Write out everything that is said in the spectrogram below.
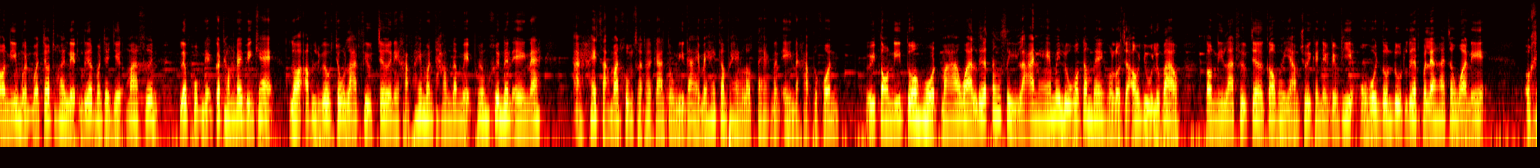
ตอนนี้เหมือนว่าเจ้าทอยเลตเลือดมันจะเยอะมากขึ้น แล้วผมเนี่ยก็ทำได้เพียงแค่รออัพเลเวลเจ้าลาร์ดฟิวเจอร์เนี่ยครับให้มันทำดาเมจเพิ่มขึ้นนั่นเองนะอะให้สามารถคุมสถานการณ์ตรงนี้ได้ไม่ให้กำแพงเราแตกนั่นเองนะครับทุกคน เฮ้ยตอนนี้ตัวโหดมาว่ะเลือดตั้ง 4 ล้านแฮะไม่รู้ว่ากำแพงของเราจะเอาอยู่หรือเปล่า ตอนนี้ลัดฟิวเจอร์ก็พยายามช่วยกันอย่างเต็มที่โอ้ยโดนดูดเลือดไปแล้วฮะจังหวะนี้โอเค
